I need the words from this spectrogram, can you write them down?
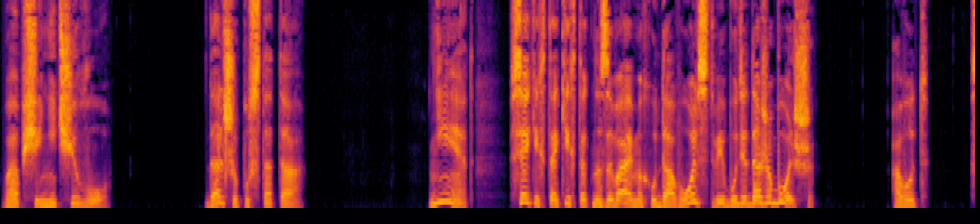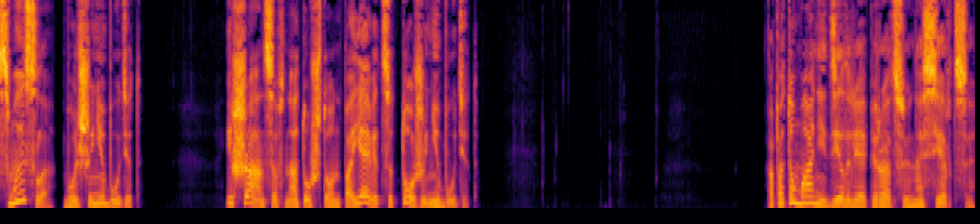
Вообще ничего. Дальше пустота. Нет, всяких таких так называемых удовольствий будет даже больше. А вот смысла больше не будет. И шансов на то, что он появится, тоже не будет. А потом Ане делали операцию на сердце.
